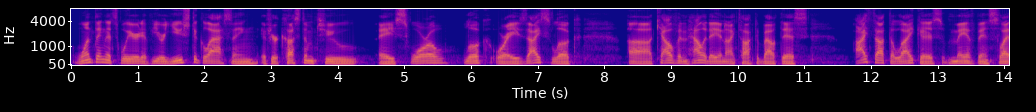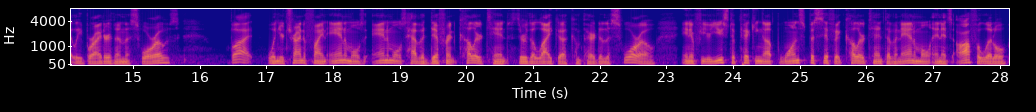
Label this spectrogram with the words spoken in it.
one thing that's weird if you're used to glassing, if you're accustomed to a Swaro look or a Zeiss look, uh, Calvin Halliday and I talked about this. I thought the Leicas may have been slightly brighter than the Swaros, but when you're trying to find animals, animals have a different color tint through the Leica compared to the Swaro. And if you're used to picking up one specific color tint of an animal and it's off a little,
